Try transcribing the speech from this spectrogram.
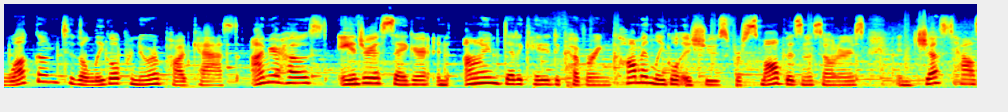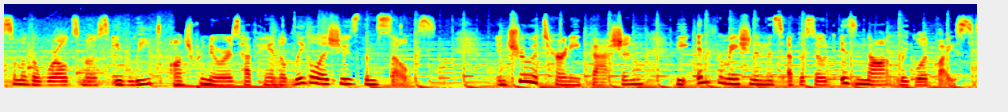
Welcome to the Legalpreneur Podcast. I'm your host, Andrea Sager, and I'm dedicated to covering common legal issues for small business owners and just how some of the world's most elite entrepreneurs have handled legal issues themselves. In true attorney fashion, the information in this episode is not legal advice.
